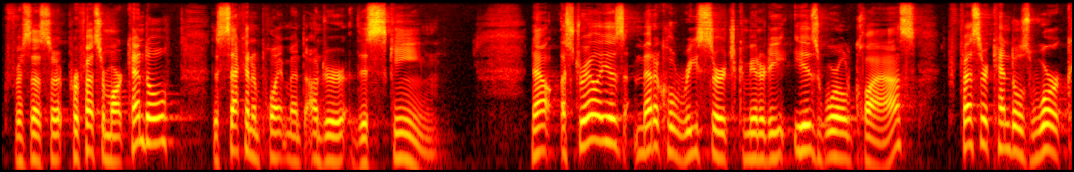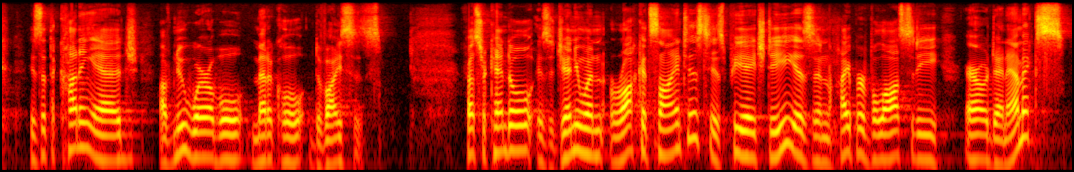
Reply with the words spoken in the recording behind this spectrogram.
Professor, Professor Mark Kendall, the second appointment under this scheme. Now, Australia's medical research community is world-class. Professor Kendall's work is at the cutting edge of new wearable medical devices. Professor Kendall is a genuine rocket scientist. His PhD is in hypervelocity aerodynamics.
